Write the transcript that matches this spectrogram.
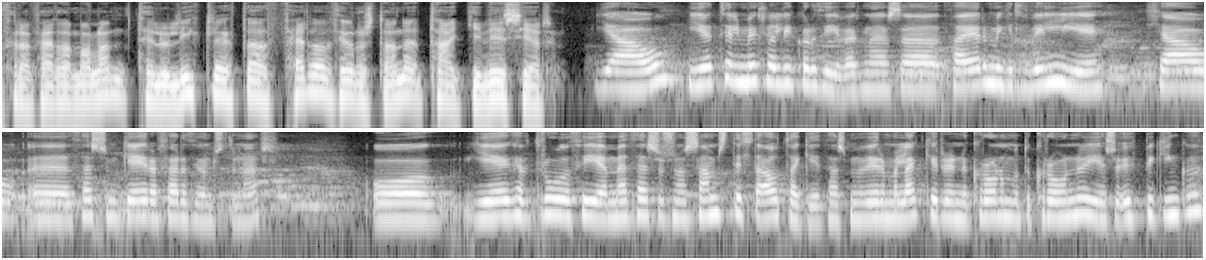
þeirra ferðamálan telur líklegt að ferðarþjónustan taki við sér. Já, ég tel mikla líkur á því vegna þess að það er mikill vilji hjá uh, þessum geira ferðarþjónustunar og ég hef trú á því að með þessu svona samstilta átaki þar sem við erum að leggja rauninu krónum og krónu í þessu uppbyggingu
